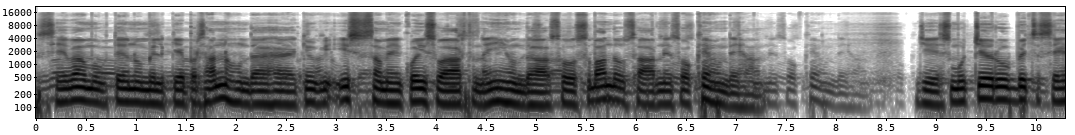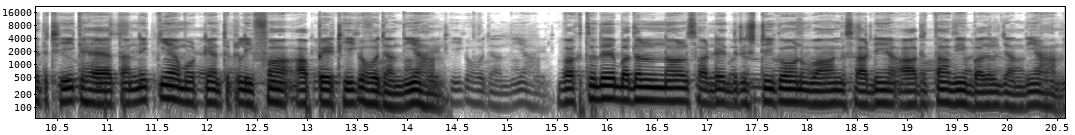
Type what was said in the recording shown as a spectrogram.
ਸੇਵਾ ਮੁਕਤੇ ਨੂੰ ਮਿਲ ਕੇ ਪ੍ਰਸੰਨ ਹੁੰਦਾ ਹੈ, ਕਿਉਂਕਿ ਇਸ ਸਮੇਂ ਕੋਈ ਸਵਾਰਥ ਨਹੀਂ ਹੁੰਦਾ, ਸੋ ਸਬੰਧ ਉਸਾਰਨੇ ਸੌਖੇ ਹੁੰਦੇ ਹਨ। ਜੇ ਸਮੁੱਚੇ ਰੂਪ ਵਿੱਚ ਸਿਹਤ ਠੀਕ ਹੈ, ਤਾਂ ਨਿੱਕੀਆਂ ਮੋਟੀਆਂ ਤਕਲੀਫਾਂ ਆਪੇ ਠੀਕ ਹੋ ਜਾਂਦੀਆਂ ਹਨ। ਵਕਤ ਦੇ ਬਦਲਣ ਨਾਲ ਸਾਡੇ ਦ੍ਰਿਸ਼ਟੀਕੋਣ ਵਾਂਗ ਸਾਡੀਆਂ ਆਦਤਾਂ ਵੀ ਬਦਲ ਜਾਂਦੀਆਂ ਹਨ।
